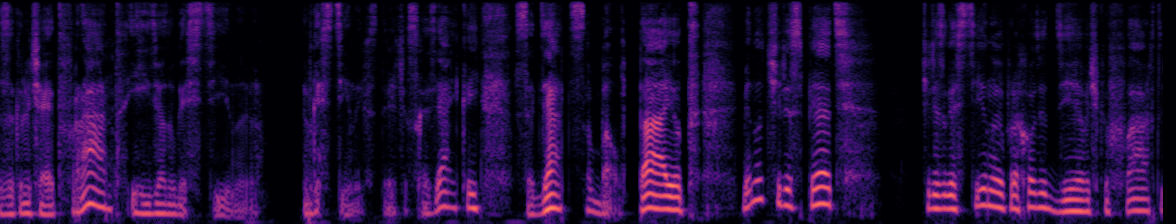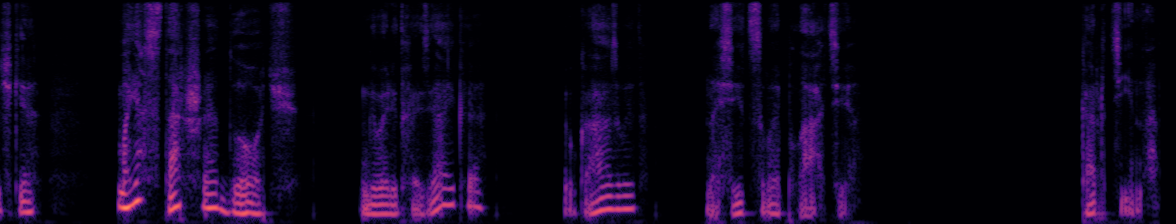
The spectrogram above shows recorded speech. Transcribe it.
заключает Франт и идет в гостиную. В гостиной встреча с хозяйкой, садятся, болтают. Минут через пять через гостиную проходит девочка в фарточке. «Моя старшая дочь», — говорит хозяйка и указывает на ситцевое платье. Картина.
